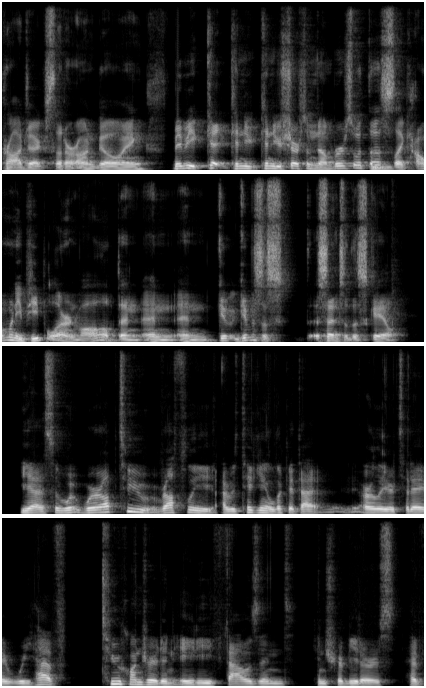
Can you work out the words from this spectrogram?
projects that are ongoing. Maybe can, you can you share some numbers with us, mm-hmm. like how many people are involved, and and and give give us a, a sense of the scale. Yeah, so we're up to roughly. I was taking a look at that earlier today. We have 280,000 contributors have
